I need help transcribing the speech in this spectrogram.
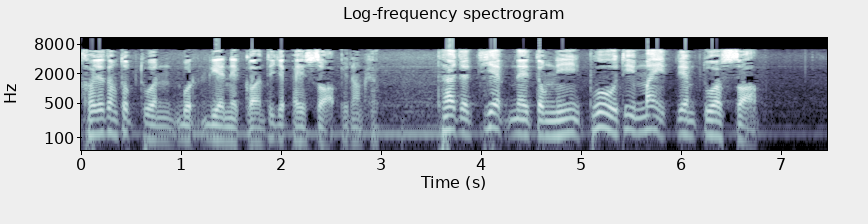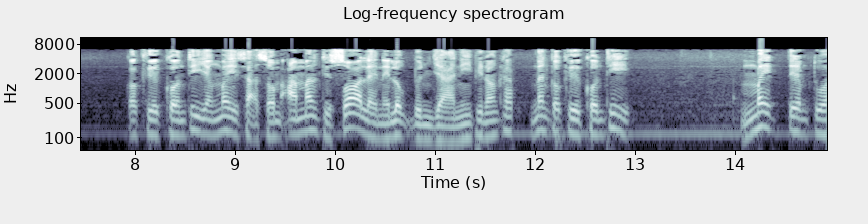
เขาจะต้องทบทวนบทเรียนเนี่ยก่อนที่จะไปสอบพี่น้องครับ ถ้าจะเทียบในตรงนี้ผู้ที่ไม่เตรียมตัวสอบ ก็คือคนที่ยังไม่สะสมอามัลที่ซ้อเลยในโลกดุนยานี้พี่น้องครับ นั่นก็คือคนที่ไม่เตรียมตัว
